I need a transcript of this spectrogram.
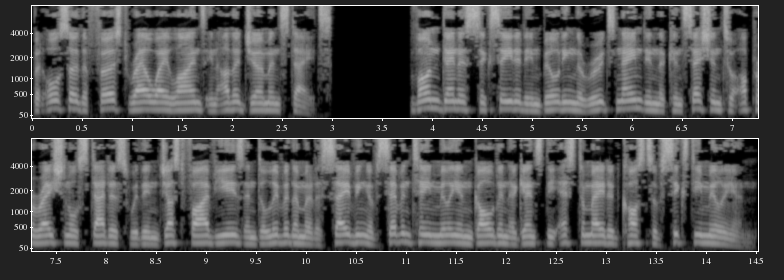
but also the first railway lines in other German states. Von Denis succeeded in building the routes named in the concession to operational status within just five years and delivered them at a saving of 17 million gulden against the estimated costs of 60 million.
